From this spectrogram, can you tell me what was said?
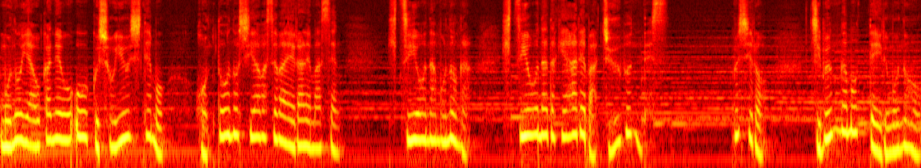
物やお金を多く所有しても本当の幸せは得られません。必要なものが必要なだけあれば十分です。むしろ自分が持っているものを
